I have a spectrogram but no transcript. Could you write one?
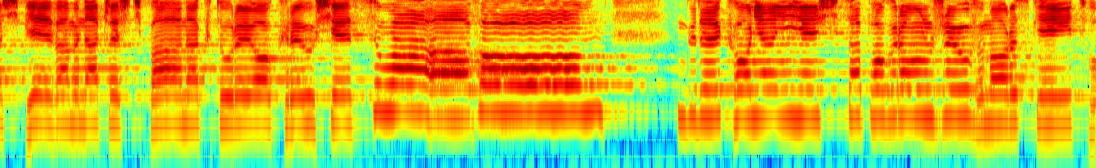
Zaśpiewam na cześć Pana, który okrył się sławą, gdy konia i jeźdźca pogrążył w morskiej toni.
